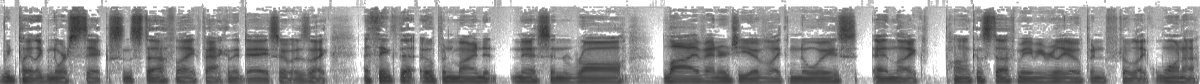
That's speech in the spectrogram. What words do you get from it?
we'd play like North Six and stuff like back in the day. So it was like I think the open mindedness and raw live energy of like noise and like punk and stuff made me really open to like wanna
